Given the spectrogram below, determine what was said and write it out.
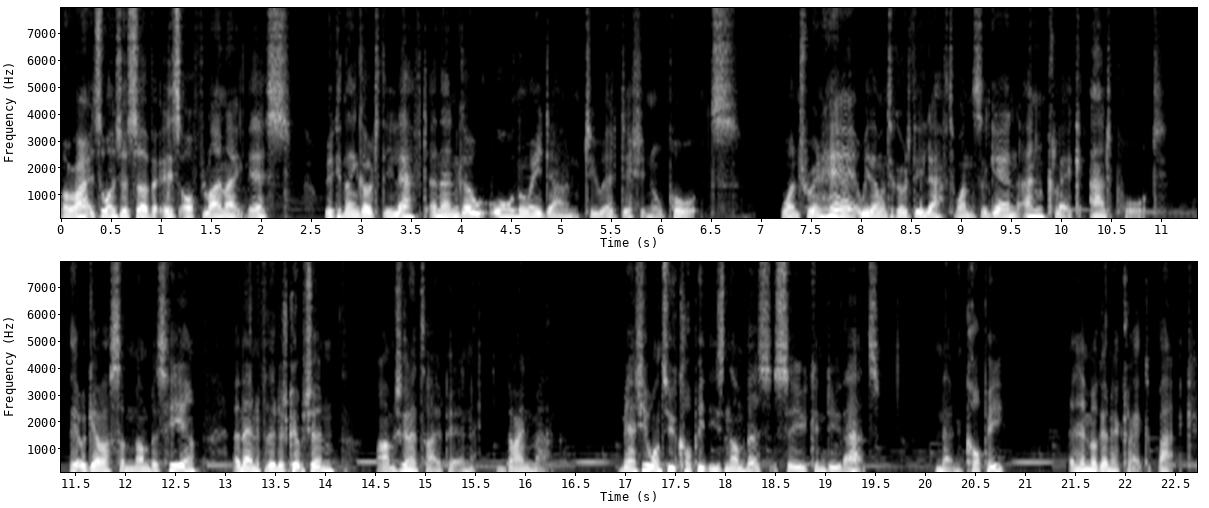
Alright, so once your server is offline like this, we can then go to the left and then go all the way down to additional ports. Once we're in here, we then want to go to the left once again and click add port it will give us some numbers here. And then for the description, I'm just going to type in Dynmap. We actually want to copy these numbers, so you can do that. And then copy. And then we're going to click back.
